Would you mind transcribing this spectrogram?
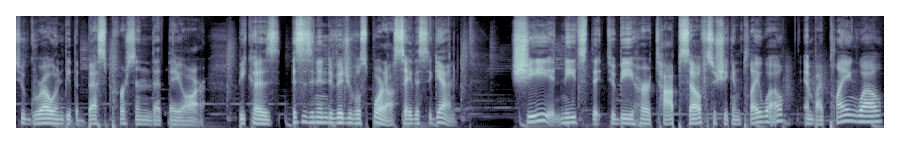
to grow and be the best person that they are. Because this is an individual sport. I'll say this again she needs to be her top self so she can play well. And by playing well,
